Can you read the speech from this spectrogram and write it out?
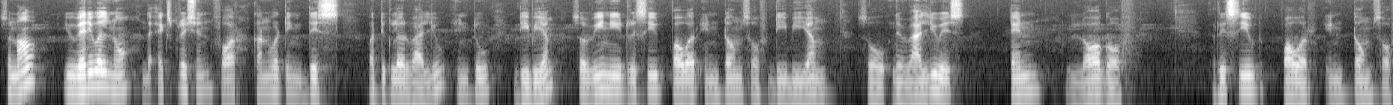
So now you very well know the expression for converting this particular value into dBm. So we need received power in terms of dBm. So the value is 10 log of received power in terms of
